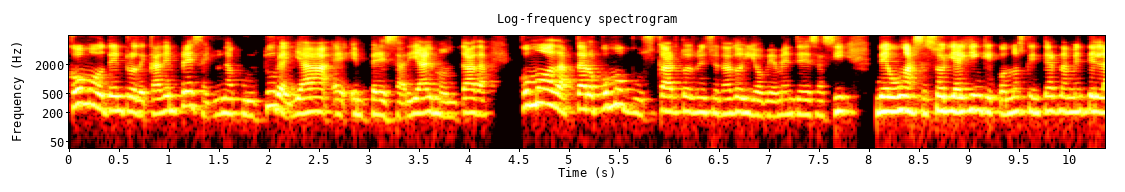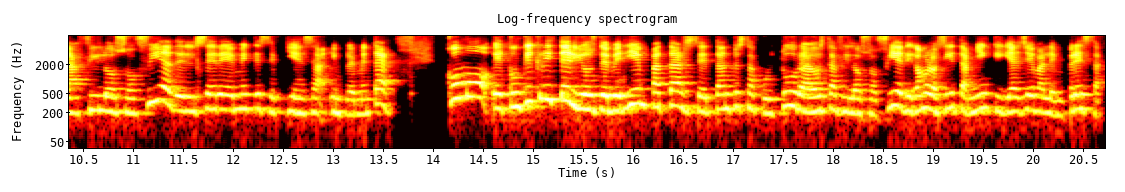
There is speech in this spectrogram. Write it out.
cómo dentro de cada empresa hay una cultura ya eh, empresarial montada, cómo adaptar o cómo buscar, tú has mencionado y obviamente es así, de un asesor y alguien que conozca internamente la filosofía del CRM que se piensa implementar. ¿Cómo, eh, ¿Con qué criterios debería empatarse tanto esta cultura o esta filosofía, digámoslo así, también que ya lleva la empresa,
